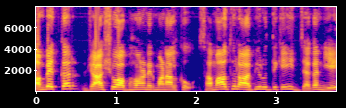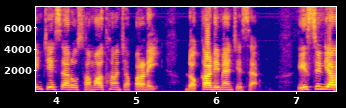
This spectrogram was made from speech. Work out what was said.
అంబేద్కర్ జాషువా భవన నిర్మాణాలకు సమాధుల అభివృద్ధికి జగన్ ఏం చేశారో సమాధానం చెప్పాలని డొక్కా డిమాండ్ చేశారు. ఈస్ట్ ఇండియా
